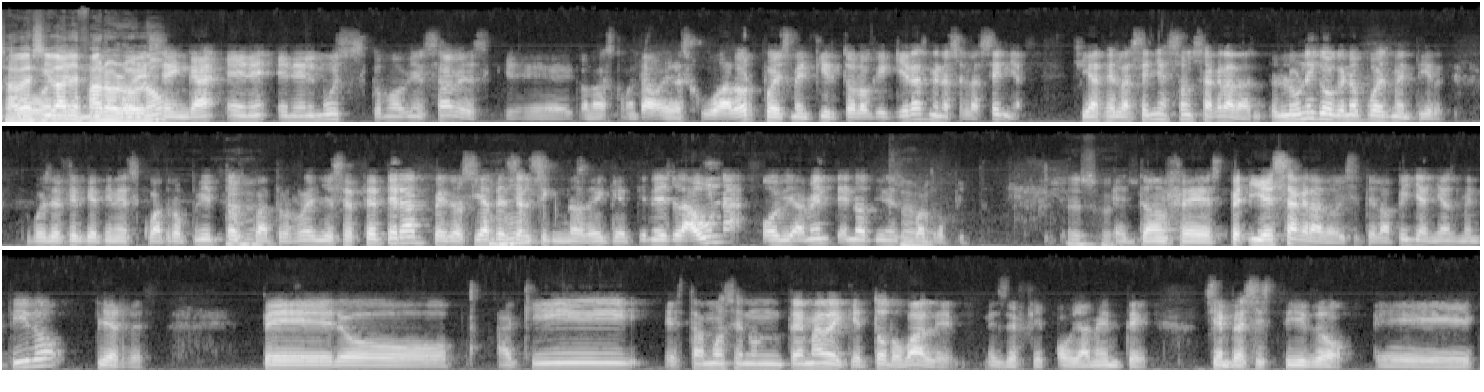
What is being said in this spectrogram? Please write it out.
Saber si, va de farol o no. En, el MUS, como bien sabes, que como has comentado, eres jugador, puedes mentir todo lo que quieras menos en las señas. Si haces las señas, son sagradas. Lo único que no puedes mentir. Puedes decir que tienes cuatro pitos, cuatro reyes, etcétera, pero si haces el signo de que tienes la una, obviamente no tienes cuatro pitos. Entonces, y es sagrado, y si te lo pillan y has mentido, pierdes. Pero aquí estamos en un tema de que todo vale. Es decir, obviamente siempre ha existido eh,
